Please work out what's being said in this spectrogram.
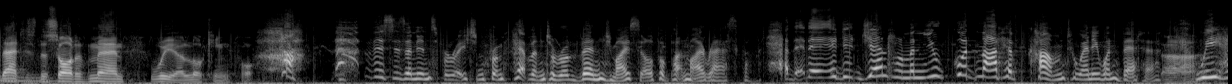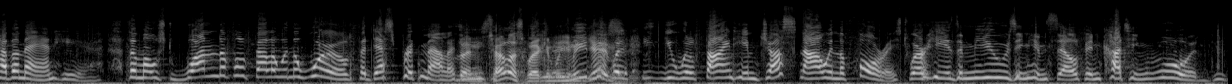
That is the sort of man we are looking for. Ha! This is an inspiration from heaven to revenge myself upon my rascal. Uh, uh, uh, Gentlemen, you could not have come to anyone better. We have a man here, the most wonderful fellow in the world for desperate maladies. Then tell us where can we meet him? Well, you will find him just now in the forest where he is amusing himself in cutting wood.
